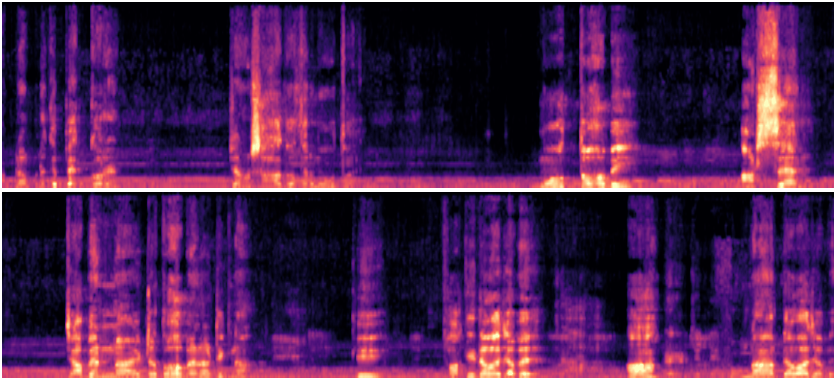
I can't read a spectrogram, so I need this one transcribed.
আপনি আপনাকে প্যাক করেন, যেন শাহাদতের মৌত হয়। মৌত তো হবেই। আসছেন, যাবেন না, এটা তো হবে না, ঠিক না? কি? ফাঁকি দেওয়া যাবে? হ্যাঁ? না, দেওয়া যাবে।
